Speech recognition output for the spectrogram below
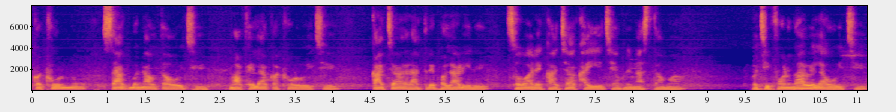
કઠોળનું શાક બનાવતા હોય છે, બાફેલા કઠોળ હોય છે, કાચા રાત્રે પલાળીને સવારે કાચા ખાઈએ છીએ આપણે નાસ્તામાં. પછી ફણગાવેલા હોય છે.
